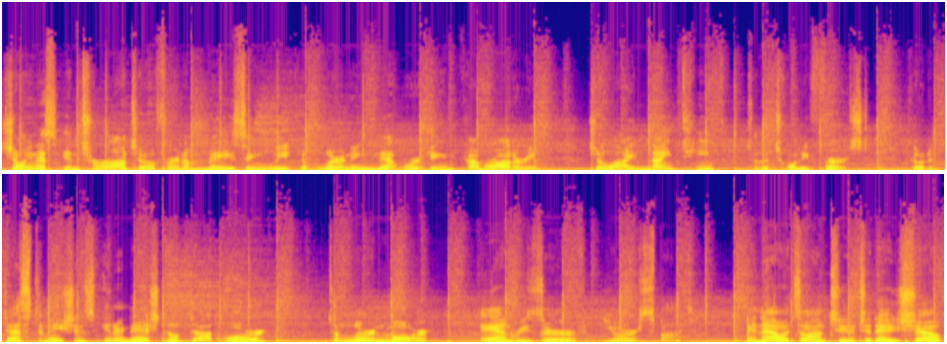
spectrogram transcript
Join us in Toronto for an amazing week of learning, networking, and camaraderie, July 19th to the 21st. Go to destinationsinternational.org to learn more and reserve your spot. And now it's on to today's show.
